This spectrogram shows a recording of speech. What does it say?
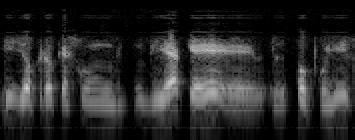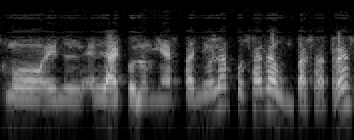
y yo creo que es un día que eh, el populismo en, la economía española pues ha dado un paso atrás.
